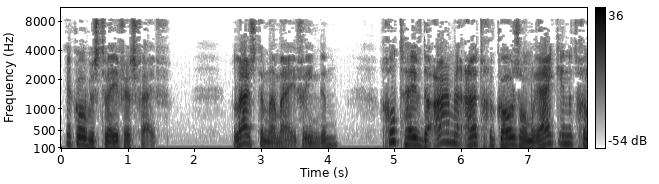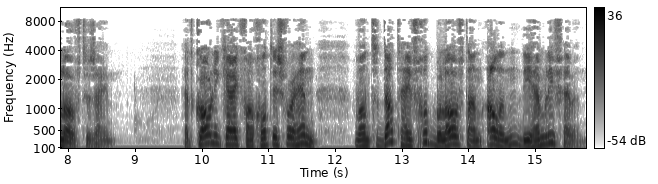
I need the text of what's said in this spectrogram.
Jacobus 2 vers 5 Luister naar mij, vrienden. God heeft de armen uitgekozen om rijk in het geloof te zijn. Het koninkrijk van God is voor hen, want dat heeft God beloofd aan allen die hem liefhebben.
